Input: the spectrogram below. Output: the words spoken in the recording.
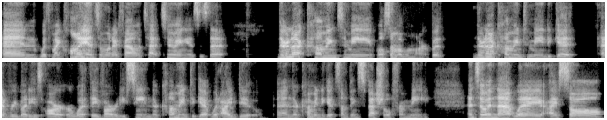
And with my clients and what I found with tattooing is is that they're not coming to me, well some of them are, but they're not coming to me to get everybody's art or what they've already seen. They're coming to get what I do and they're coming to get something special from me. And so, in that way, I saw,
